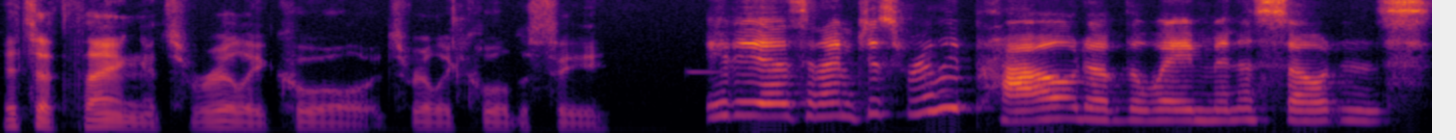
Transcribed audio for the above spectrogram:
it's a thing. It's really cool. It's really cool to see. It is, and I'm just really proud of the way Minnesotans,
